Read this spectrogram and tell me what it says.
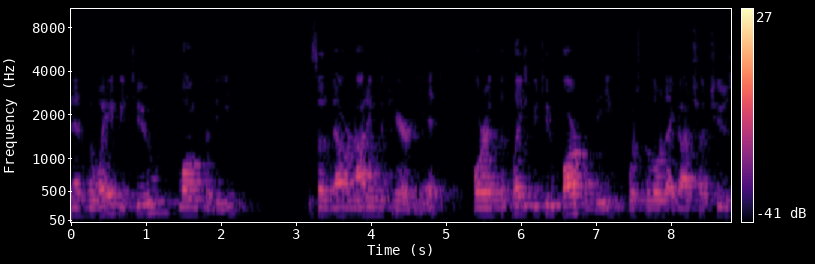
And if the way be too long for thee, so that thou art not able to carry it, or if the place be too far from thee, which the Lord thy God shall choose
